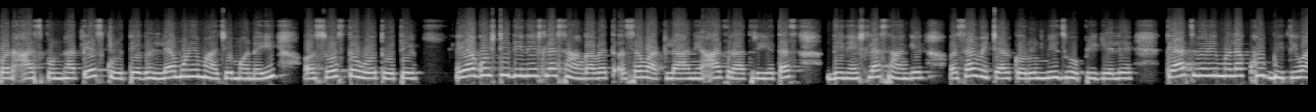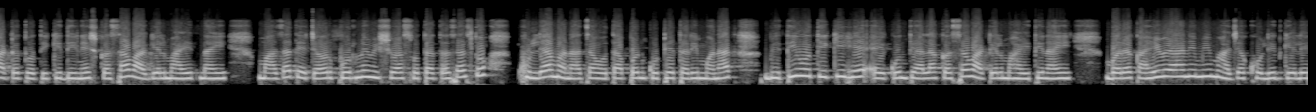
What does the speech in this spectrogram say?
पण आज पुन्हा तेच कृत्य घडल्यामुळे माझे मनही असो अस्वस्थ होत होते. या गोष्टी दिनेशला सांगाव्यात असं वाटलं आणि आज रात्री येताच दिनेशला सांगेन असा विचार करून मी झोपी गेले. त्याच वेळी मला खूप भीती वाटत होती की दिनेश कसा वागेल माहीत नाही. माझा त्याच्यावर पूर्ण विश्वास होता तसाच तो खुल्या मनाचा होता पण कुठेतरी मनात भीती होती की हे ऐकून त्याला कसं वाटेल माहिती नाही. बरं काही वेळाने मी माझ्या खोलीत गेले.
